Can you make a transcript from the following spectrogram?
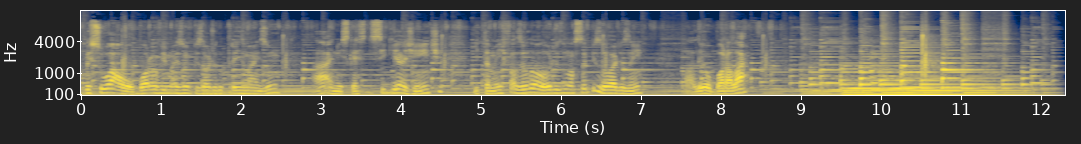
pessoal, bora ouvir mais um episódio do 3 mais 1. Ah, e não esquece de seguir a gente e também fazer o download dos nossos episódios, hein? Valeu, bora lá?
